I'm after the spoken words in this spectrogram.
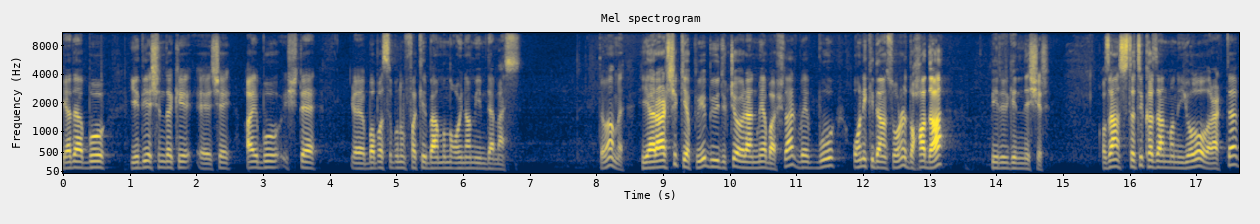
Ya da bu 7 yaşındaki e, şey ay bu işte e, babası bunun fakir ben bununla oynamayayım demez. Tamam mı? Hiyerarşik yapıyı büyüdükçe öğrenmeye başlar ve bu 12'den sonra daha da belirginleşir. O zaman statü kazanmanın yolu olarak da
